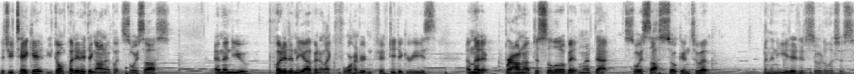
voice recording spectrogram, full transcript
is you take it, you don't put anything on it but soy sauce, and then you put it in the oven at like 450 degrees and let it brown up just a little bit and let that soy sauce soak into it. And then you eat it, it's so delicious.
